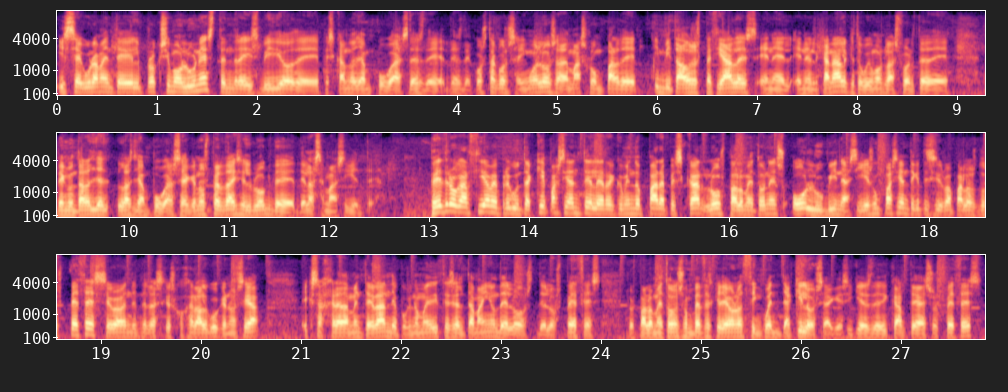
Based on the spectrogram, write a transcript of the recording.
y seguramente el próximo lunes tendréis vídeo de pescando llampugas desde, desde Costa con Señuelos, además con un par de invitados especiales en el, en el canal que tuvimos la suerte de, de, encontrar las llampugas, o sea que no os perdáis el blog de, de la semana siguiente. Pedro García me pregunta qué paseante le recomiendo para pescar los palometones o lubinas. Si es un paseante que te sirva para los dos peces, seguramente tendrás que escoger algo que no sea exageradamente grande, porque no me dices el tamaño de los, de los peces. Los palometones son peces que llegan a los 50 kilos, o sea que si quieres dedicarte a esos peces,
